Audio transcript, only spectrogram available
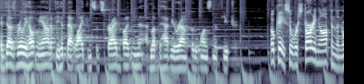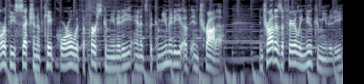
it does really help me out if you hit that like and subscribe button. I'd love to have you around for the ones in the future. Okay, so we're starting off in the northeast section of Cape Coral with the first community, and it's the community of Entrada. Entrada is a fairly new community.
